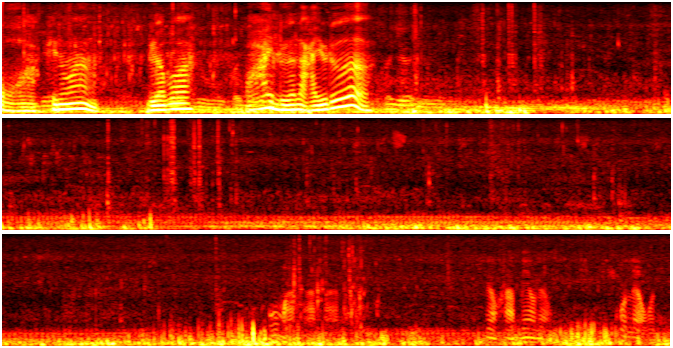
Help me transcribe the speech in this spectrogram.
ออกพี่น้องเหลือบ่ว้ายเหลือหลายอยู่เด้อก็เยอะอยู่โอ้หมาหมาหมาแนวขาบแนวแล้วคนแล้ววันนี้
